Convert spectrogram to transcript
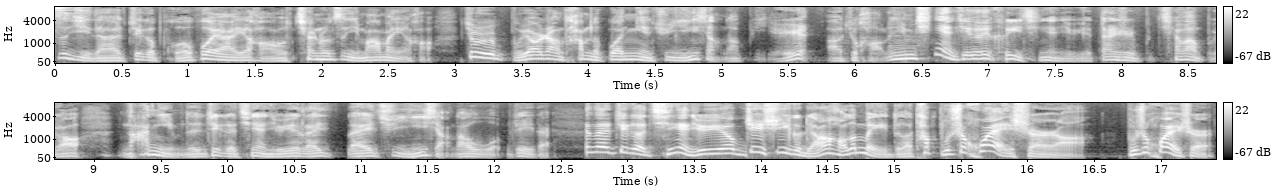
自己的这个婆婆呀也好，劝说自己妈妈也好，就是不要让他们的观念去影响到别人啊就好了。你们勤俭节约可以勤俭节约，但是千万不要拿你们的这个勤俭节约来来去影响到我们这一代。现在这个勤俭节约，这是一个良好的美德，它不是坏事儿啊。不是坏事儿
